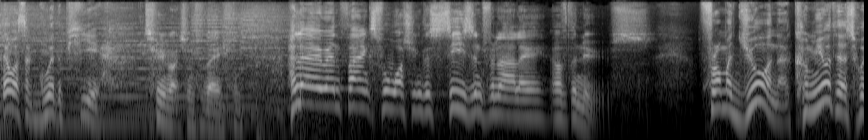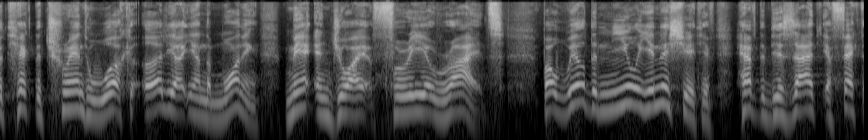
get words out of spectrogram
That was a good PA. Too much information. Hello and thanks for watching the season finale of the Noose. From June, commuters who take the train to work earlier in the morning may enjoy free rides. But will the new initiative have the desired effect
